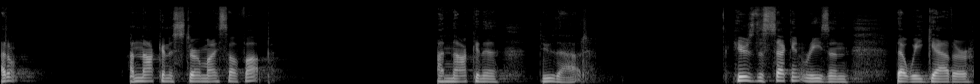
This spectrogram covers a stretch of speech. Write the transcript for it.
I don't, I'm not going to stir myself up. I'm not going to do that. Here's the second reason that we gather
